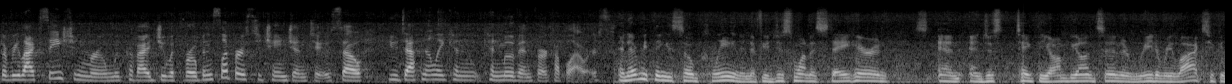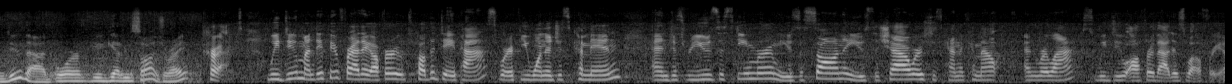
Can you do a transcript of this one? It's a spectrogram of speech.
the relaxation room. We provide you with robe and slippers to change into. So you definitely can, can move in for a couple hours. And everything is so clean. And if you just want to stay here and, and, and just take the ambiance in and read and relax, you can do that. Or you get a massage, right? Correct. We do Monday through Friday offer what's called the day pass, where if you want to just come in and just use the steam room, use the sauna, use the showers, just kind of come out and relax, we do offer that as well for you.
